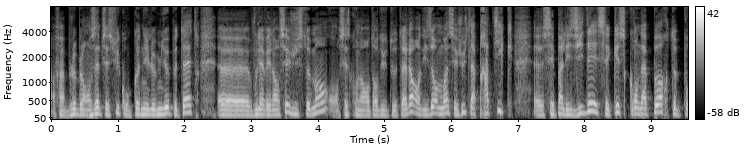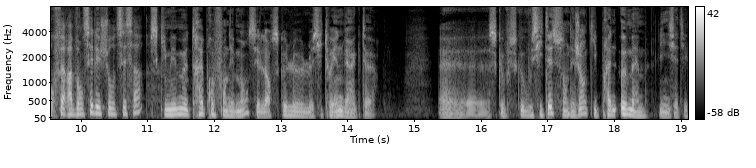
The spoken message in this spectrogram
enfin bleu-blanc-zèbre, c'est celui qu'on connaît le mieux peut-être, euh, vous l'avez lancé justement, c'est ce qu'on a entendu tout à l'heure, en disant, moi, c'est juste la pratique euh, c'est pas les idées, c'est qu'est-ce qu'on apporte pour faire avancer les choses, c'est ça? Ce qui m'émeut très profondément, c'est lorsque le, citoyen devient acteur. Euh, ce, que, ce que vous citez, ce sont des gens qui prennent eux-mêmes l'initiative.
